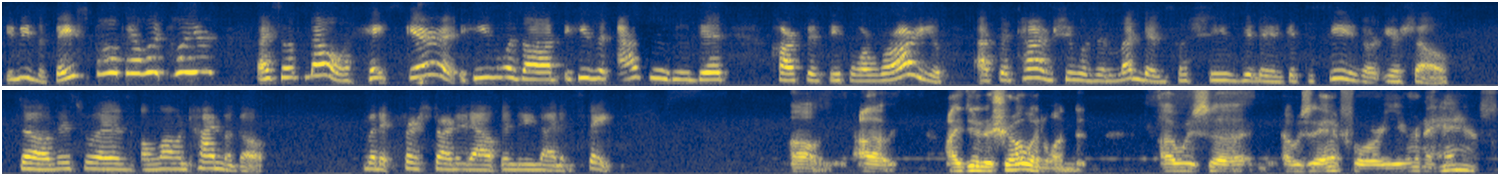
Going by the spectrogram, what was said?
"You mean the baseball talent player?" I said, "No, Hank Garrett. He was on. He's an actor who did Car 54. Where are you?" At the time, she was in London, so she's gonna get to see your, your show. So this was a long time ago, but it first started out in the United States. Um, uh, I did a show in London. I was uh, I was there for a year and a half.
